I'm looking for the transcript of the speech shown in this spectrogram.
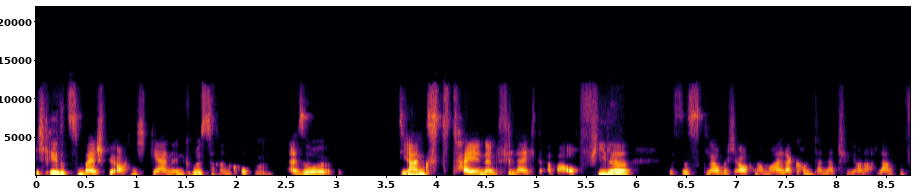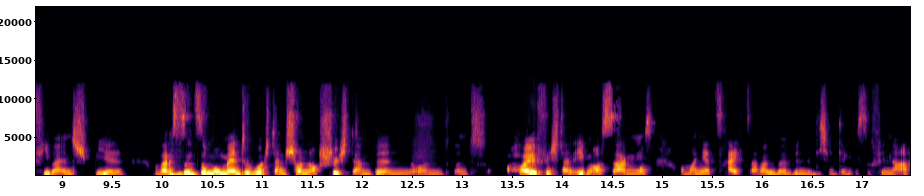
ich rede zum Beispiel auch nicht gerne in größeren Gruppen. Also die mhm. Angst teilen dann vielleicht aber auch viele. Das ist, glaube ich, auch normal. Da kommt dann natürlich auch noch Lampenfieber ins Spiel. Aber das mhm. sind so Momente, wo ich dann schon noch schüchtern bin und, und häufig dann eben auch sagen muss, oh man, jetzt reicht's aber, überwinde dich und denke ich so viel nach.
